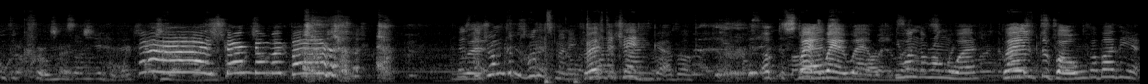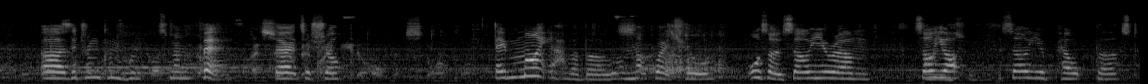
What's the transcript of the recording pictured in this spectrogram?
all the crumbs on your head. Ah, it's going down my back! There's the drunken huntsman if you Where's want the to try and get a. Up the stairs. Wait, wait, wait, wait! You went the wrong way. Where's the bowl? Go by the uh, the drunken huntsman. There. There, it's a shop. They might have a bow. I'm not quite sure. Also, sell your um, sell your sell your pelt first.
